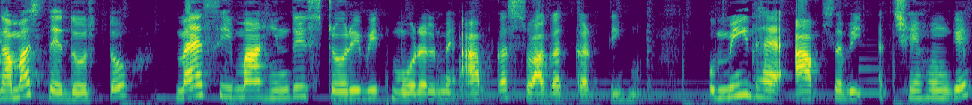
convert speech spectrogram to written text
नमस्ते दोस्तों, मैं Seema Hindi story with moral में आपका स्वागत करती हूँ। उम्मीद है आप सभी अच्छे होंगे।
